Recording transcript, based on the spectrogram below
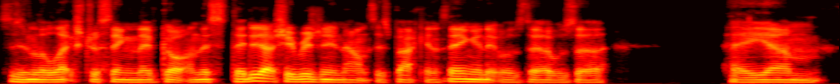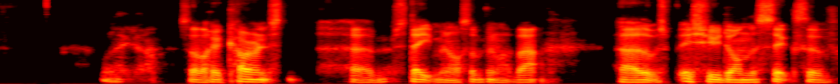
this is a little extra thing they've got, and this they did actually originally announce this back in the thing, and it was there was a a um so like a current um, statement or something like that uh, that was issued on the 6th of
